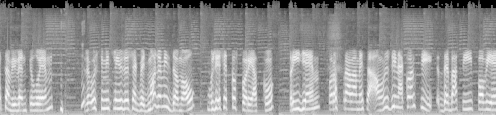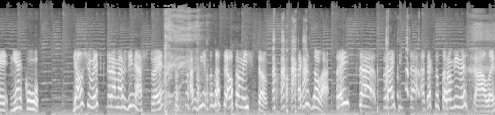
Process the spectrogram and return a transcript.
keď sa vyventilujem, že už si myslím, že však veď môžem ísť domov, už je všetko v poriadku, prídem, porozprávame sa a on vždy na konci debaty povie nejakú ďalšiu vec, ktorá ma vždy naštve a vždy je to zase o tom istom. Takže znova, prejsť sa, vrátiť sa a takto to robíme stále.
